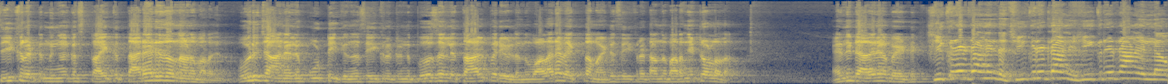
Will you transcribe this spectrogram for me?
സീക്രട്ട് നിങ്ങൾക്ക് സ്ട്രൈക്ക് തരരുതെന്നാണ് പറഞ്ഞത്. ഒരു ചാനൽ പൂട്ടിക്കുന്ന സീക്രട്ടിന് പേഴ്സണലി താല്പര്യമില്ലെന്ന് വളരെ വ്യക്തമായിട്ട് സീക്രട്ട് ആണെന്ന് പറഞ്ഞിട്ടുള്ളതാണ് എന്നിട്ട് അതിനെ പോയിട്ട് സീക്രട്ട് ആണ് സീക്രട്ട് ആണ് എല്ലാം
